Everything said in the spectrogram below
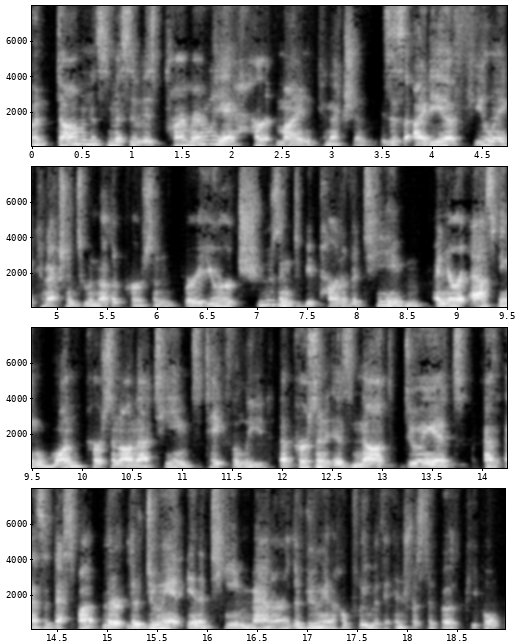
but dominant submissive is primarily a heart mind connection. Is this idea of feeling a connection to another person where you're choosing to be part of a team and you're asking one person on that team to take the lead. That person is not doing it as, as, a despot. They're, they're doing it in a team manner. They're doing it hopefully with the interest of both people,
